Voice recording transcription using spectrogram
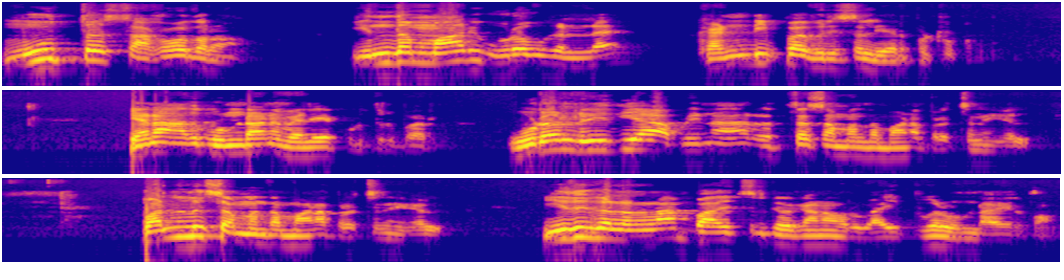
மூத்த சகோதரம் இந்த மாதிரி உறவுகளில் கண்டிப்பாக விரிசல் ஏற்பட்டிருக்கும். ஏன்னா அதுக்கு உண்டான வேலையை கொடுத்துருப்பாரு. உடல் ரீதியா அப்படின்னா ரத்த சம்பந்தமான பிரச்சனைகள் பல்லு சம்பந்தமான பிரச்சனைகள் இதுகளெல்லாம் பாதிச்சிருக்கிறதுக்கான ஒரு வாய்ப்புகள் உண்டாயிருக்கும்.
